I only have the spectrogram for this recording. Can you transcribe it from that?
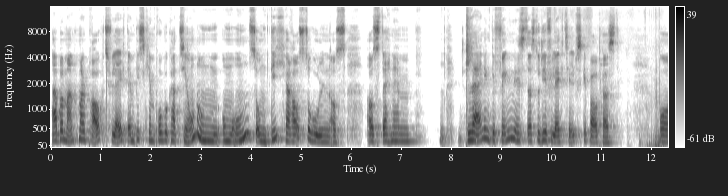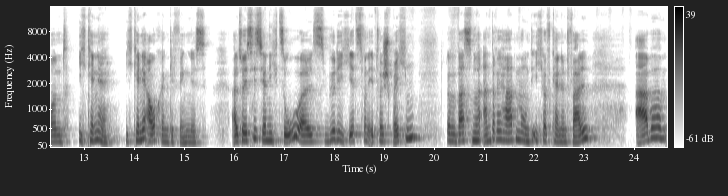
aber manchmal braucht es vielleicht ein bisschen Provokation, um, um uns, um dich herauszuholen aus, aus deinem kleinen Gefängnis, das du dir vielleicht selbst gebaut hast. Und ich kenne, ich kenne auch ein Gefängnis. Also es ist ja nicht so, als würde ich jetzt von etwas sprechen, was nur andere haben und ich auf keinen Fall. Aber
